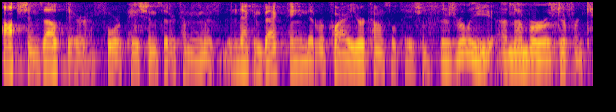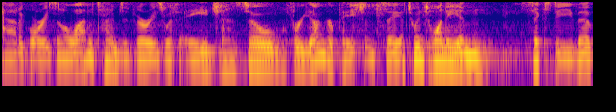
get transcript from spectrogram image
options out there for patients that are coming in with neck and back pain that require your consultation? There's really a number of different categories, and a lot of times it varies with age. So, for younger patients, say between 20 and 60, the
